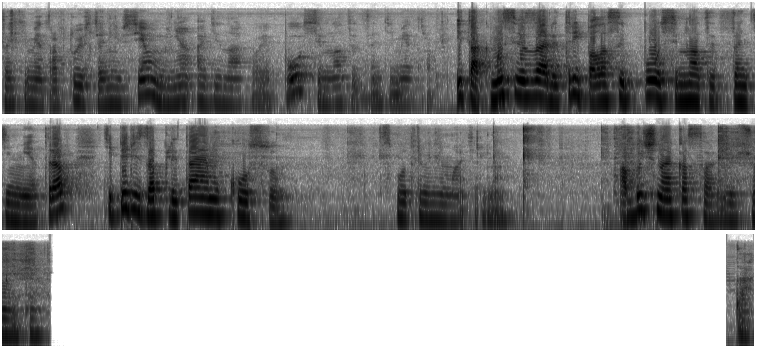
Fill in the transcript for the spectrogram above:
сантиметров. То есть они все у меня одинаковые по 17 сантиметров. Итак мы связали три полосы по 17 сантиметров. Теперь заплетаем косу. Смотрим внимательно. Обычная коса девчонки так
